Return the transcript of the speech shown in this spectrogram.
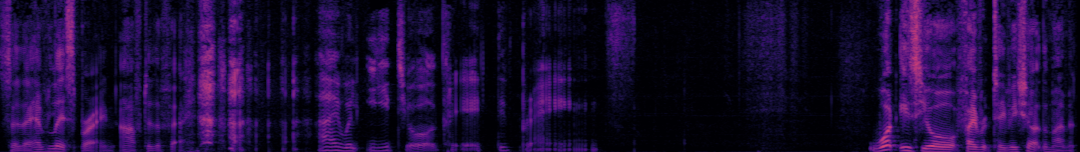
So they have less brain after the fact. I will eat your creative brains. What is your favourite TV show at the moment?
